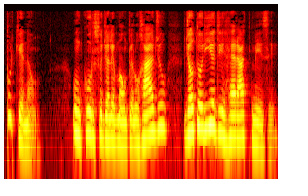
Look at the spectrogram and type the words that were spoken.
Por que não? Um curso de alemão pelo rádio, de autoria de Herat Mese.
